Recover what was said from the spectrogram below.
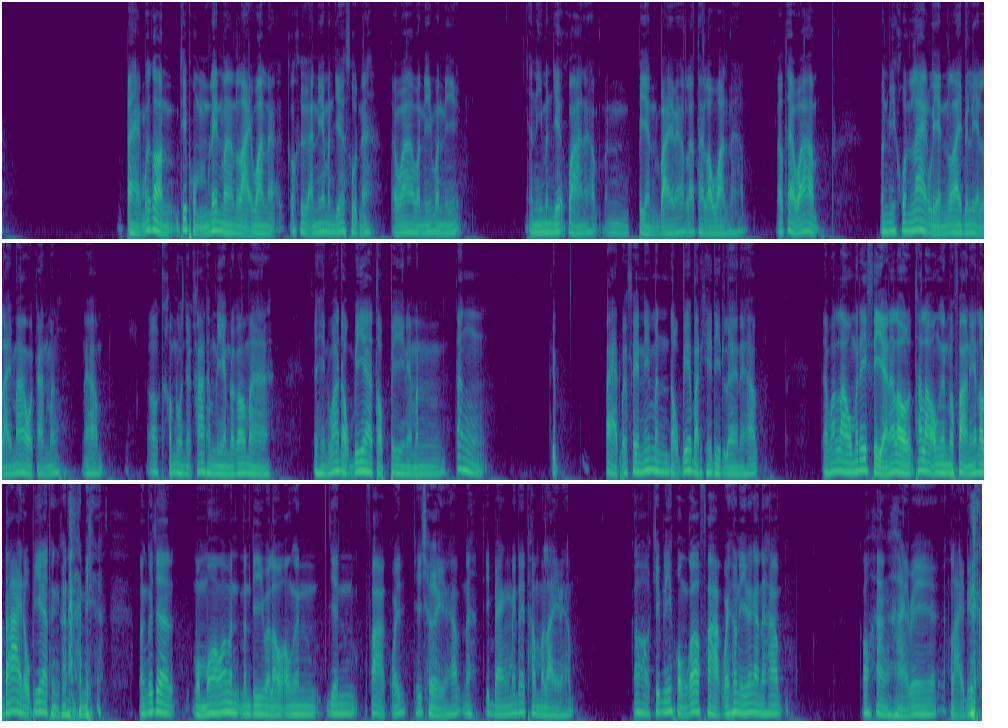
แปลกเมื่อก่อนที่ผมเล่นมาหลายวันแล้วก็คืออันนี้มันเยอะสุดนะ แต่ว่าวันนี้วันนี้ อันนี้มันเยอะกว่านะครับ มันเปลี่ยนไปนะแล้วแต่ละวันนะครับ แล้วแต่ว่ามันมีคนแลกเหรียญอะไรเป็นเหรียญอะไรมากกว่ากันมั้งนะครับก็คำนวณจากค่าธรรมเนียมแล้วก็มา จะเห็นว่าดอกเบี้ยต่อปีเนี่ยมันตั้ง18เปอร์เซ็นนี่มันดอกเบี้ยบัตรเครดิตเลยนะครับ แต่ว่าเราไม่ได้เสียนะเราถ้าเราเอาเงินมาฝากเนี้ยเราได้ดอกเบี้ยถึงขนาดนี้มันก็จะ ผมมองว่ามันมันดีกว่าเราเอาเงินเย็นฝากไว้เฉยๆนะครับนะที่แบงก์ไม่ได้ทำอะไรนะครับ ก็คลิปนี้ผมก็ฝากไว้เท่านี้แล้วกันนะครับ ก็ห่างหายไปหลายเดือน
